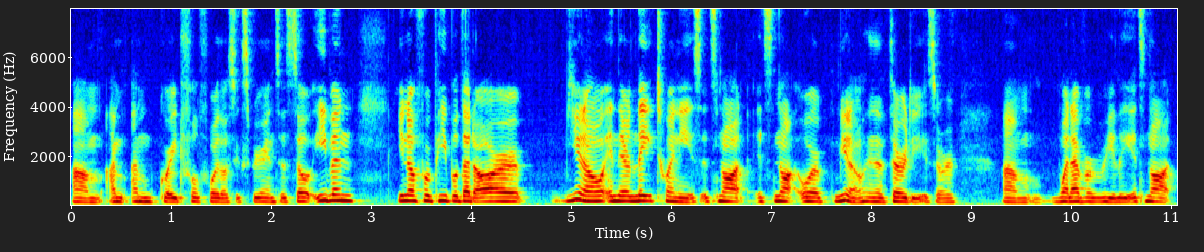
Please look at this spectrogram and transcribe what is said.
um, I'm I'm grateful for those experiences. So even you know for people that are you know in their late 20s it's not it's not or you know in their 30s or um, whenever really it's not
